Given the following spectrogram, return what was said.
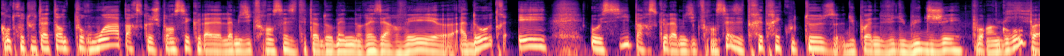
contre toute attente pour moi, parce que je pensais que la, musique française était un domaine réservé à d'autres, et aussi parce que la musique française est très très coûteuse du point de vue du budget pour un groupe.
